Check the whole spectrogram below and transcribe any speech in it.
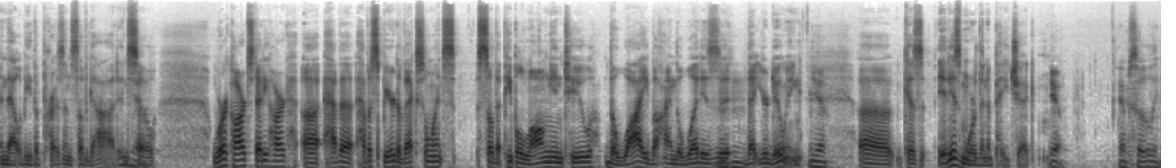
and that would be the presence of God. And so, work hard, study hard, uh, have a have a spirit of excellence, so that people long into the why behind the what is it mm-hmm. that you're doing. Yeah. Uh, because it is more than a paycheck. Yeah. Absolutely.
